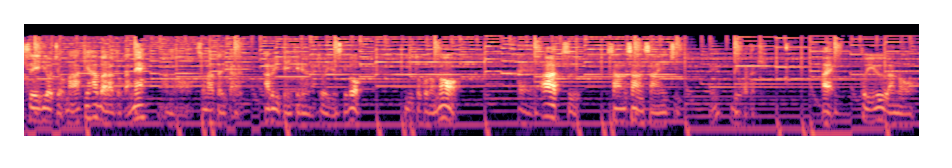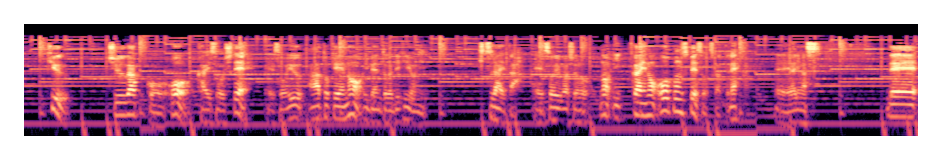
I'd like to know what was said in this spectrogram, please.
末広町、まあ、秋葉原とかね、あの、そのあたりから歩いていけるような距離ですけど、いうところの、えーアーツ3331、えでよかったっけはい。という、あの、旧中学校を改装して、そういうアート系のイベントができるようにしつらえた、そういう場所の1階のオープンスペースを使ってね、やります。で、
